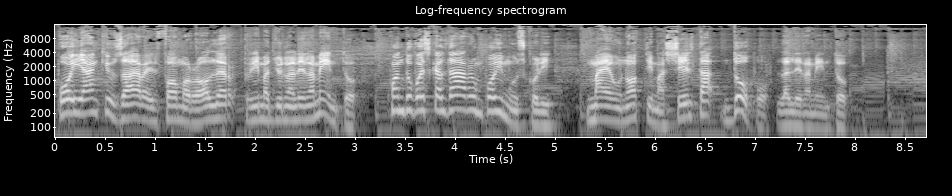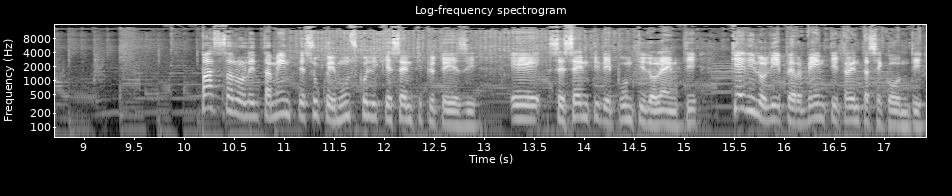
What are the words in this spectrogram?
Puoi anche usare il foam roller prima di un allenamento quando vuoi scaldare un po' i muscoli, ma è un'ottima scelta dopo l'allenamento. Passalo lentamente su quei muscoli che senti più tesi e, se senti dei punti dolenti, tienilo lì per 20-30 secondi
